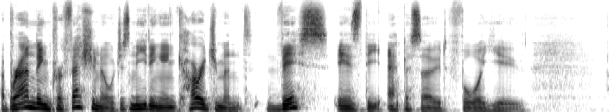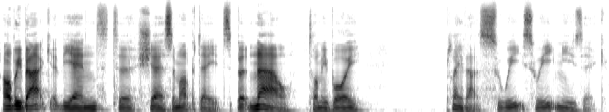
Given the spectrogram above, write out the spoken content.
a branding professional just needing encouragement, this is the episode for you. I'll be back at the end to share some updates, but now, Tommy boy, play that sweet, sweet music.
